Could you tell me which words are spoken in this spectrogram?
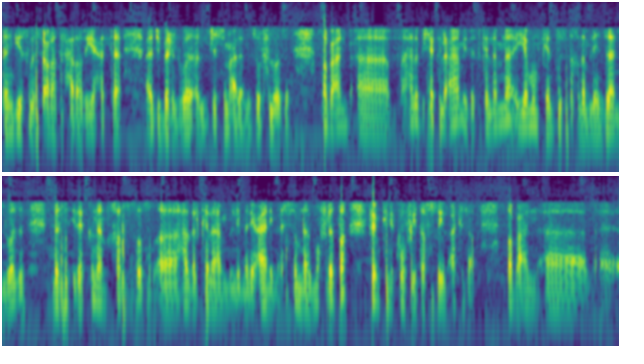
تنقيص للسعرات الحرارية حتى أجبر الجسم على النزول في الوزن. طبعا آه هذا بشكل عام إذا تكلمنا هي ممكن تستخدم لإنزال الوزن بس إذا كنا نخصص آه هذا الكلام لمن يعاني من السمنة المفرطة فيمكن يكون في تفصيل أكثر. طبعا آه آه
